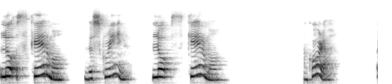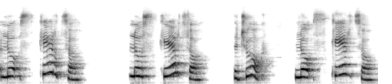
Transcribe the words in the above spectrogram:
Lo schermo. The screen. Lo schermo. Ancora. Lo scherzo. Lo scherzo. The joke. Lo scherzo.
